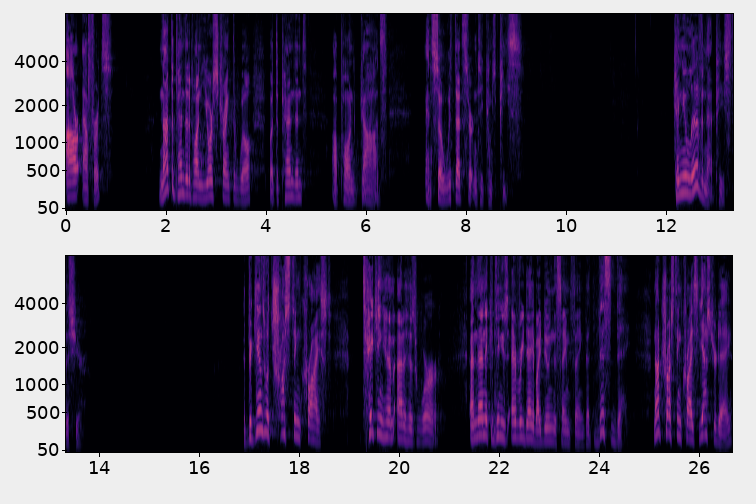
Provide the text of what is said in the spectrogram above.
our efforts, not dependent upon your strength of will, but dependent upon God's. And so, with that certainty comes peace. Can you live in that peace this year? It begins with trusting Christ, taking Him out of His Word. And then it continues every day by doing the same thing that this day, not trusting Christ yesterday,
